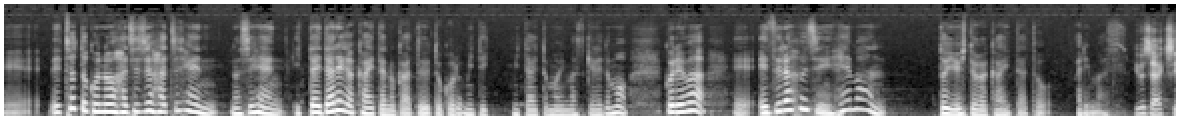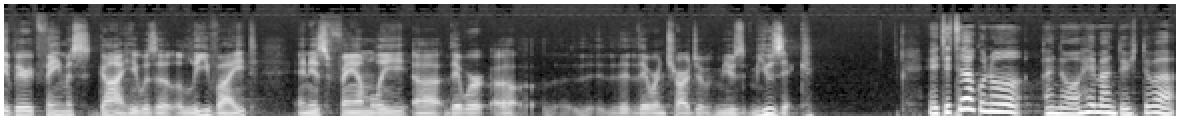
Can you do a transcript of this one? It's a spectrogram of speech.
えー、でちょっとこの88編の詩編一体誰が書いたのかというところを見てみたいと思いますけれどもこれは、えー、エズラ夫人ヘマンという人が書いたとあります。He was actually a very famous guy. He was a levi and his family、uh, they, were, uh, they were in charge of music. 実はこの,あのヘマンという人は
